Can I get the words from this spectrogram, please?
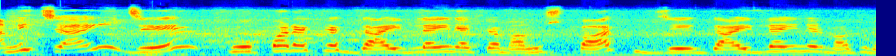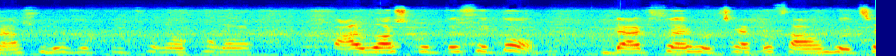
আমি চাই যে প্রপার একটা গাইডলাইন একটা মানুষ পাক, যে গাইডলাইনের মাধ্যমে আসলে যে পিছনে ওখানে কার ওয়াশ করতেছে তো দ্যাটস হচ্ছে এত সাউন্ড হচ্ছে।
